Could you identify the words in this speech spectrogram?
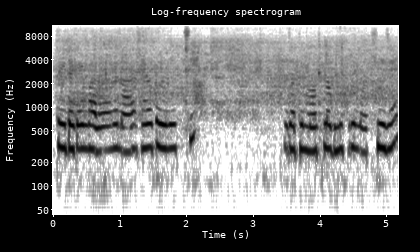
তো এটাকে আমি ভালোভাবে নাড়াচাড়া করে নিচ্ছি, যাতে মশলাগুলো পুরো মাখিয়ে যায়।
